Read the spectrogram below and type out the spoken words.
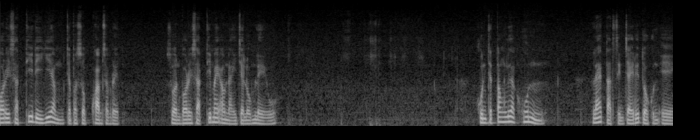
บริษัทที่ดีเยี่ยมจะประสบความสำเร็จ ส่วนบริษัทที่ไม่เอาไหนจะล้มเหลว คุณจะต้องเลือกหุ้น และตัดสินใจด้วยตัวคุณเอง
